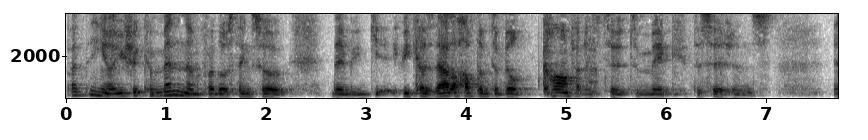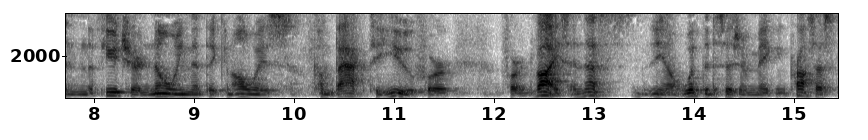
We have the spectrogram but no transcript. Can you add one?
But you know you should commend them for those things so they be, because that'll help them to build confidence to to make decisions in the future, knowing that they can always come back to you for for advice. And that's you know with the decision making process,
